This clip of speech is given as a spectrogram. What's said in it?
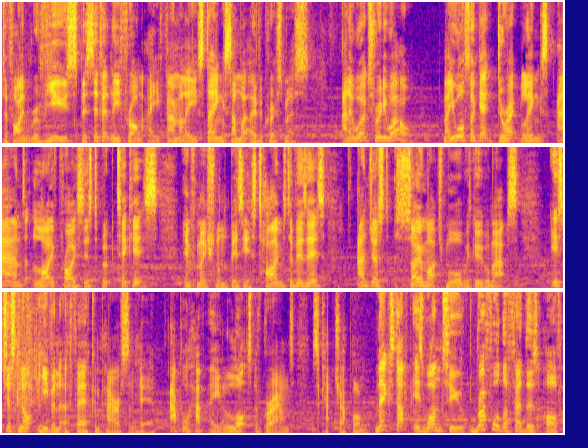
to find reviews specifically from a family staying somewhere over Christmas. And it works really well. Now, you also get direct links and live prices to book tickets, information on the busiest times to visit, and just so much more with Google Maps. It's just not even a fair comparison here. Apple have a lot of ground to catch up on. Next up is one to ruffle the feathers of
